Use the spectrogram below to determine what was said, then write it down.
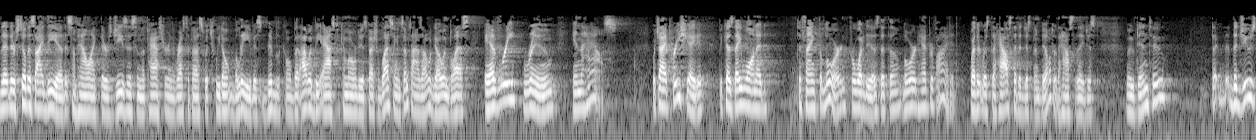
that there's still this idea that somehow like there's Jesus and the pastor and the rest of us, which we don't believe is biblical, but I would be asked to come over to do a special blessing, and sometimes I would go and bless every room in the house, which I appreciated because they wanted to thank the Lord for what it is that the Lord had provided. Whether it was the house that had just been built or the house that they just moved into. The, the Jews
